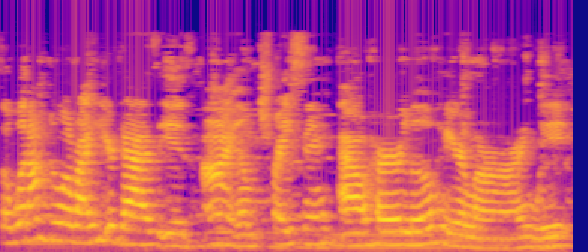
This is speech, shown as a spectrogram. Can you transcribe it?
So what I'm doing right here, guys, is I am tracing out her little hairline with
